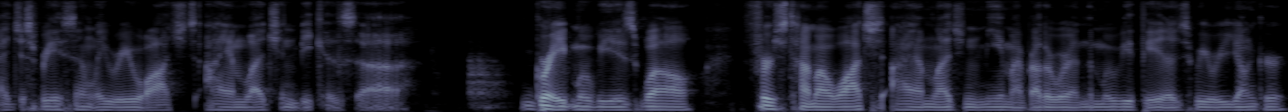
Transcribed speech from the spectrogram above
I just recently rewatched I Am Legend because uh great movie as well first time I watched I Am Legend, me and my brother were in the movie theaters. We were younger.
